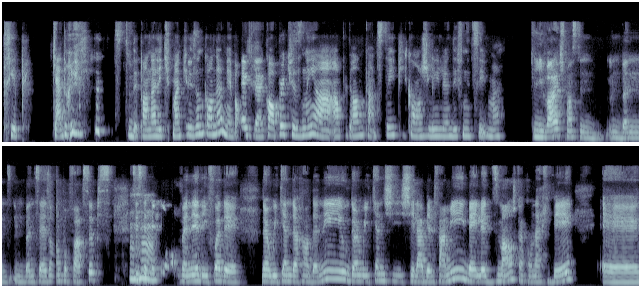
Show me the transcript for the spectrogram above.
triple, quadruple. c'est tout dépendant de l'équipement de cuisine qu'on a, mais bon, qu'on peut cuisiner en, plus grande quantité puis congeler là, définitivement. Puis l'hiver, je pense que c'est une, bonne, une bonne saison pour faire ça. Puis mm on revenait des fois d'un week-end de randonnée ou d'un week-end chez, la belle famille. Ben, le dimanche, quand on arrivait, euh,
